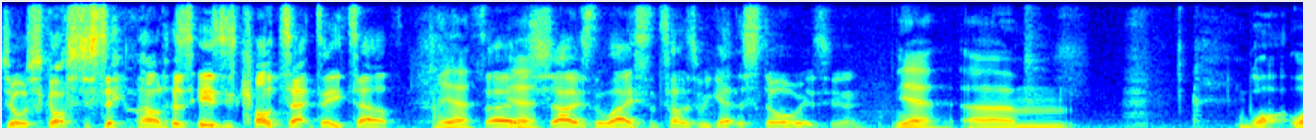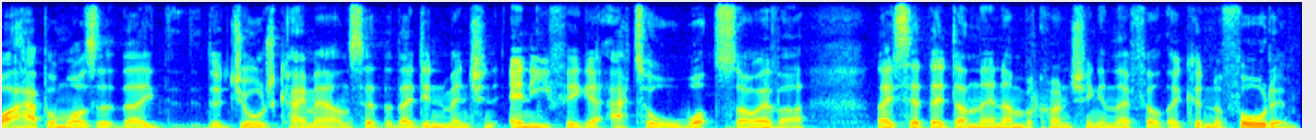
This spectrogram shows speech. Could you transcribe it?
George Scott's just emailed us. Here's his contact details. Yeah, So yeah. it shows the way sometimes we get the stories, you know. Yeah. Um, what what happened was that they that George came out and said that they didn't mention any figure at all whatsoever. They said they'd done their number crunching and they felt they couldn't afford him,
